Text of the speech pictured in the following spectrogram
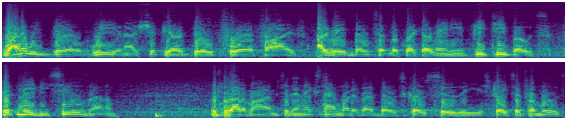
why don't we build, we in our shipyard, build four or five Iranian boats that look like Iranian PT boats, put Navy SEALs on them, with a lot of arms, and the next time one of our boats goes through the Straits of Hormuz,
